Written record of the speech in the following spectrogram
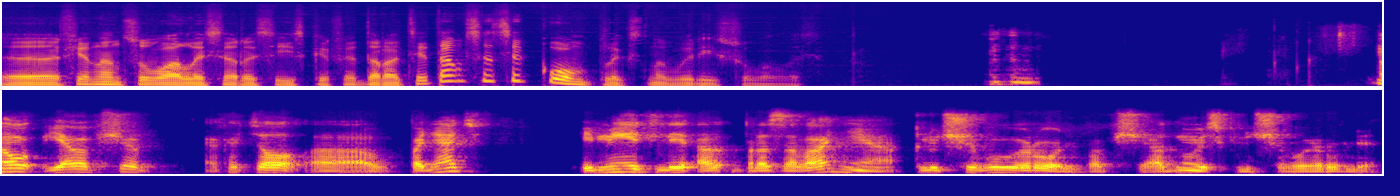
е, фінансувалися Російською Федерацією. Там все це комплексно вирішувалося. Ну, я вообще хотел а, понять, имеет ли образование ключевую роль вообще, одну из ключевой роли.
